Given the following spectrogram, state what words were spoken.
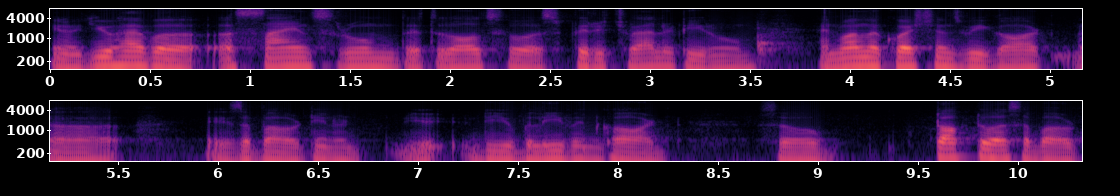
you know, you have a, a science room that is also a spirituality room. And one of the questions we got uh, is about, you know, you, do you believe in God? So, talk to us about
